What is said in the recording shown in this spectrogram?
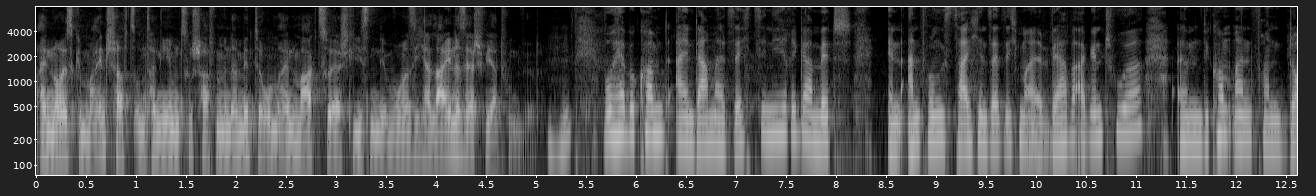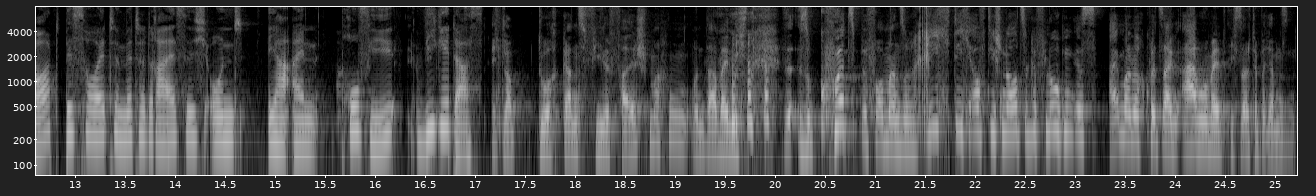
ein neues Gemeinschaftsunternehmen zu schaffen in der Mitte, um einen Markt zu erschließen, wo man sich alleine sehr schwer tun würde. Mhm. Woher bekommt ein damals 16-Jähriger mit in Anführungszeichen setze ich mal Werbeagentur. Ähm, wie kommt man von dort bis heute Mitte 30 und ja ein Profi. Wie geht das? Ich glaube, durch ganz viel falsch machen und dabei nicht so kurz bevor man so richtig auf die Schnauze geflogen ist, einmal noch kurz sagen, ah, Moment, ich sollte bremsen.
